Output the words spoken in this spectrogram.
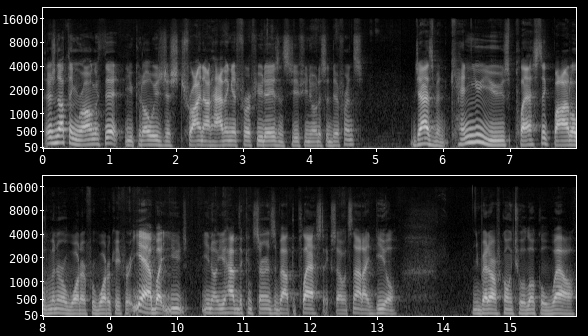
there's nothing wrong with it. You could always just try not having it for a few days and see if you notice a difference. Jasmine, can you use plastic bottled mineral water for water kefir? Yeah, but you you know you have the concerns about the plastic, so it's not ideal. You're better off going to a local well.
